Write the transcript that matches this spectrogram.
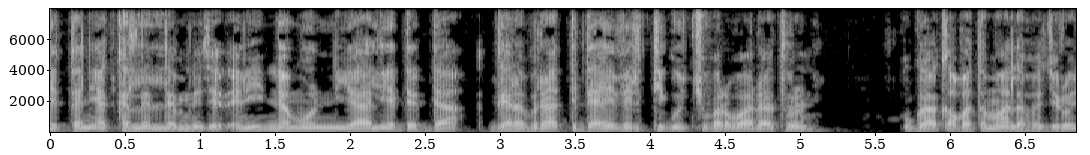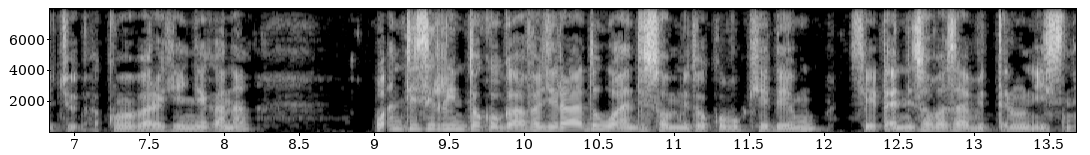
jettanii akka lallabne jedhanii namoonni yaalii adda addaa gara biraatti daayivertii gochuu barbaadaa turani. Dhugaa qabatamaa lafa jiru jechuudha. Akkuma bara keenya kana wanti sirriin tokko gaafa jiraatu wanti sobni tokko bukkee deemu seexanni soba isaa bixxiluun dhiisne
